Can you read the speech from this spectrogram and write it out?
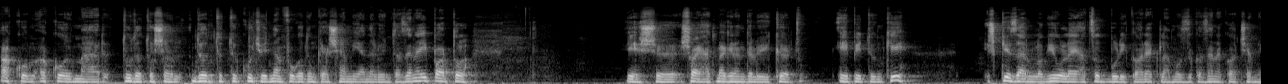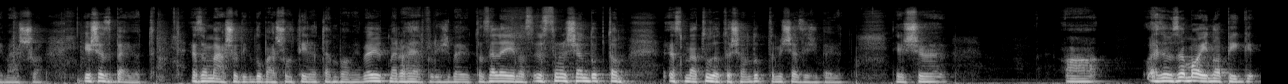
akkor, akkor már tudatosan döntöttük úgy, hogy nem fogadunk el semmilyen előnyt a zeneipartól, és saját megrendelői kört építünk ki, és kizárólag jól lejátszott bulikkal reklámozzuk a zenekart, semmi mással. És ez bejött. Ez a második dobás volt életemben, ami bejött, mert a Herfel is bejött. Az elején azt ösztönösen dobtam, ezt már tudatosan dobtam, és ez is bejött. És a, ez a mai napig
